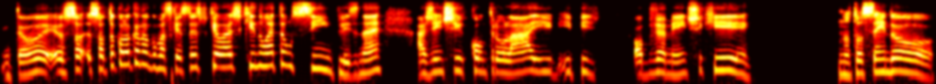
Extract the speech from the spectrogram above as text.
Então, eu só estou colocando algumas questões porque eu acho que não é tão simples, né? A gente controlar e, e obviamente que não estou sendo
